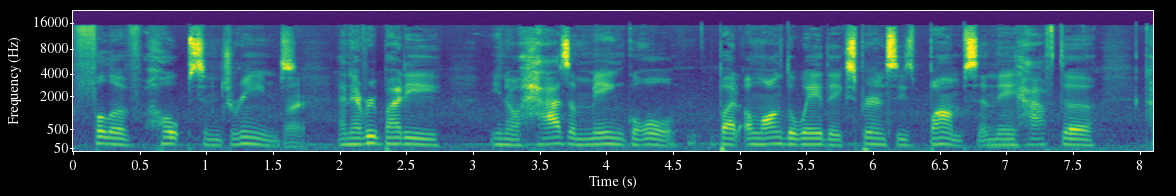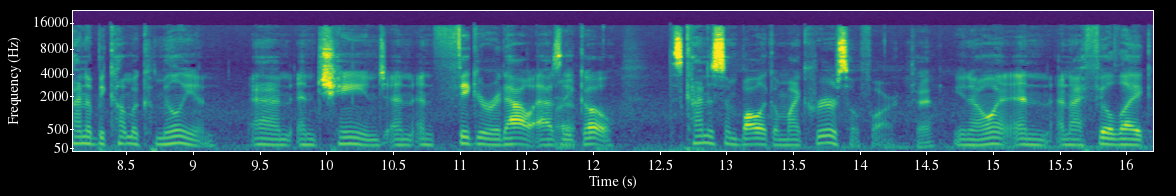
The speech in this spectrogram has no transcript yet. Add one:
full of hopes and dreams, Right. and everybody you know has a main goal, but along the way they experience these bumps, and they Mm-hmm. have to kind of become a chameleon and and change and and figure it out as they go. It's kind of symbolic of my career so far Okay. you know and and i feel like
